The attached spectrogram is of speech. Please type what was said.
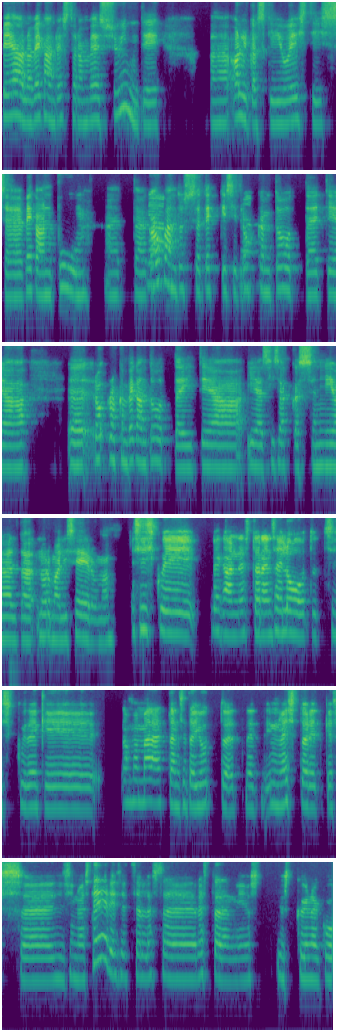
peale vegan restoran Vees sündi äh, algaski ju Eestis äh, vegan buum, et äh, kaubandusse tekkisid ja. rohkem tooted ja äh, Äh, rohkem vegan tooteid ja, ja siis hakkas see nii-öelda normaliseeruma. siis, kui vegan restoran sai loodud, siis kuidagi noh, ma mäletan seda juttu, et need investorid, kes äh, siis investeerisid sellesse restorani just, justkui nagu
